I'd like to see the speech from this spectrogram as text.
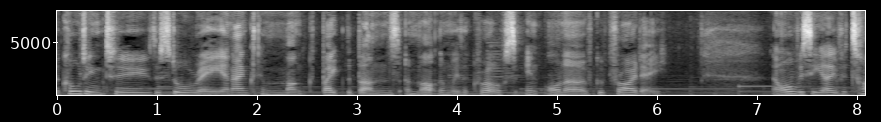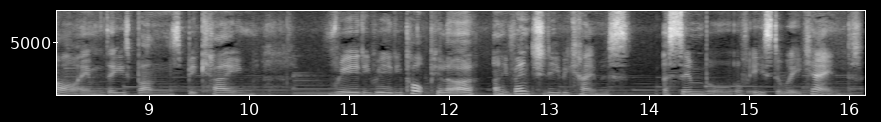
According to the story, an Anglican monk baked the buns and marked them with a cross in honour of Good Friday. Now, obviously, over time, these buns became really, really popular and eventually became a, a symbol of Easter weekend.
